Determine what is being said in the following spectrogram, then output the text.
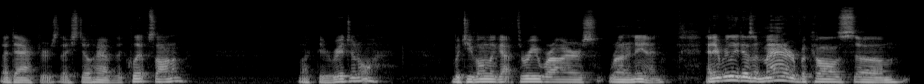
adapters. They still have the clips on them, like the original, but you've only got three wires running in. And it really doesn't matter because um,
